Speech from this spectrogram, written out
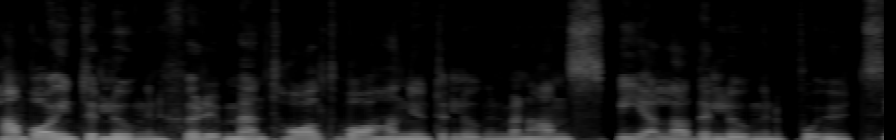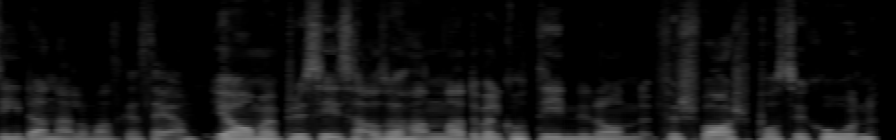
han var ju inte lugn för mentalt var han ju inte lugn men han spelade lugn på utsidan eller vad man ska säga. Ja men precis, alltså, han hade väl gått in i någon försvarsposition,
